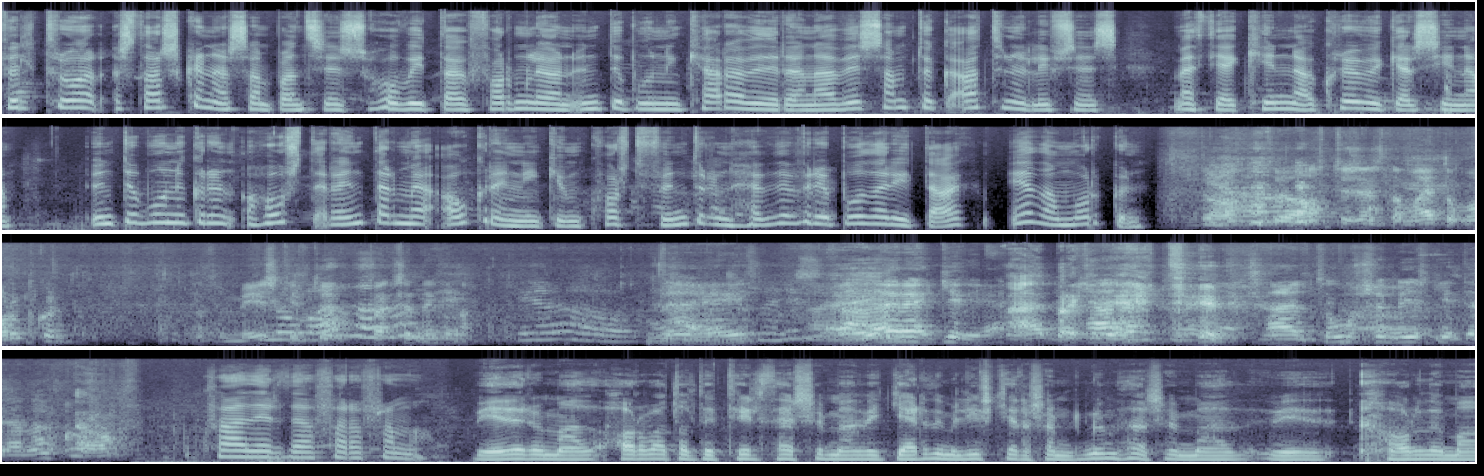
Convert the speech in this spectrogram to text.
Fulltrúar starfsgreinarsambandsins hófi í dag formlegan undirbúning kjaraviðræna við samtök atvinnulífsins með því að kynna kröfugerð sína. Undirbúningurinn hóst reyndar með ágreiningum hvort fundurinn hefði verið búðar í dag eða á morgun. Þú áttu, áttu semst að mæta á morgun? Það er miskildu dagsetninguna? Nei, það er ekki rétt. Það er bara ekki rétt. Það er þú sem miskildir hann. Hvað er það að fara fram á? Við erum að horfa alltaf til þess sem við gerðum í lífskjærasamningnum, þar sem við horfum á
